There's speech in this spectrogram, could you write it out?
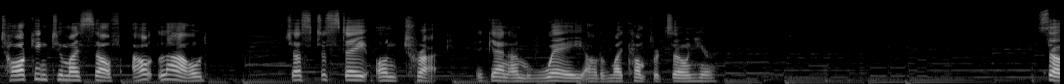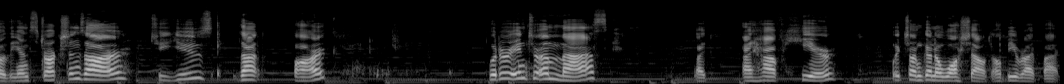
talking to myself out loud just to stay on track. Again, I'm way out of my comfort zone here. So the instructions are to use that bark, put her into a mask, like I have here, which I'm going to wash out. I'll be right back.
